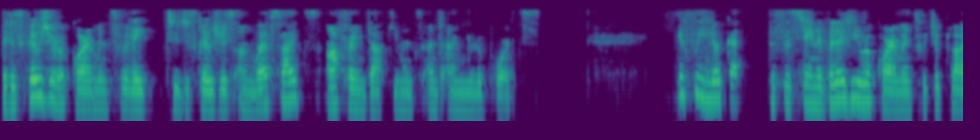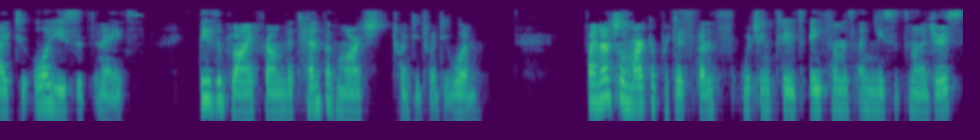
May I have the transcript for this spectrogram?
The disclosure requirements relate to disclosures on websites, offering documents and annual reports. If we look at the sustainability requirements which apply to all UCITS and AIFs, these apply from the 10th of March 2021. Financial market participants, which includes AIFMs and UCITS managers,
